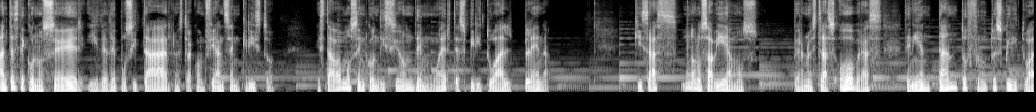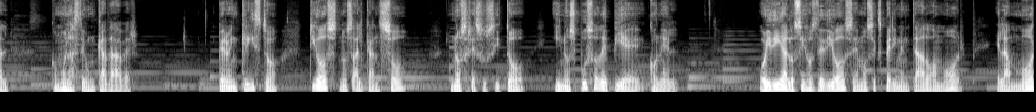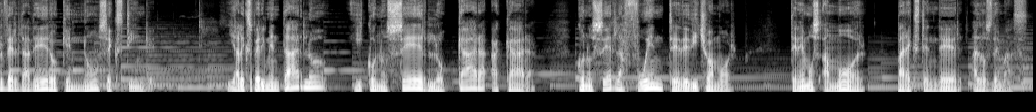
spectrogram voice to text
Antes de conocer y de depositar nuestra confianza en Cristo, estábamos en condición de muerte espiritual plena. Quizás no lo sabíamos, pero nuestras obras tenían tanto fruto espiritual como las de un cadáver. Pero en Cristo Dios nos alcanzó, nos resucitó y nos puso de pie con Él. Hoy día los hijos de Dios hemos experimentado amor, el amor verdadero que no se extingue. Y al experimentarlo y conocerlo cara a cara, conocer la fuente de dicho amor, tenemos amor para extender a los demás.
